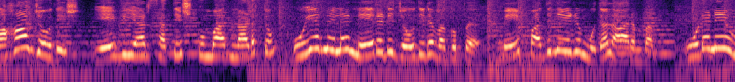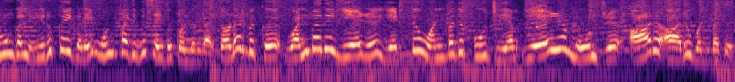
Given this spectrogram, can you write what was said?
மகா ஜோதிஷ் ஏவிஆர் சதீஷ்குமார் நடத்தும் உயர்நிலை நேரடி ஜோதிட வகுப்பு மே பதினேழு முதல் ஆரம்பம். உடனே உங்கள் இருக்கைகளை முன்பதிவு செய்து கொள்ளுங்கள். தொடர்புக்கு ஒன்பது ஏழு எட்டு ஒன்பது பூஜ்ஜியம் ஏழு மூன்று ஆறு ஆறு ஒன்பது.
